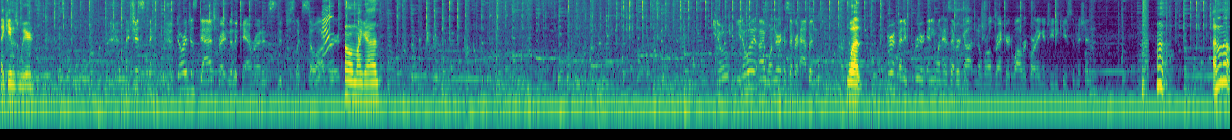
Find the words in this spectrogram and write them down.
that game's weird. I just Dora just dashed right into the camera and it just, it just looks so awkward. Oh my god. Know, you know what I wonder has ever happened? What? I wonder if any, for anyone has ever gotten a world record while recording a GDQ submission. Huh? I don't know.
